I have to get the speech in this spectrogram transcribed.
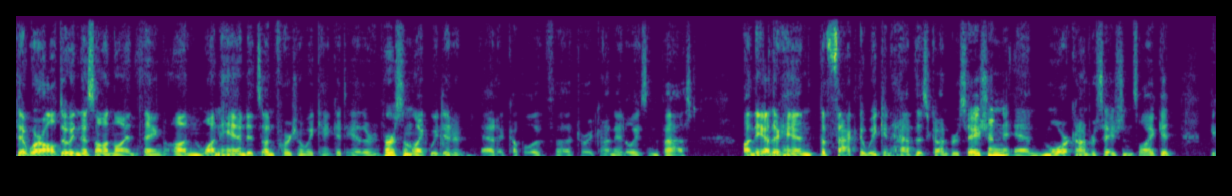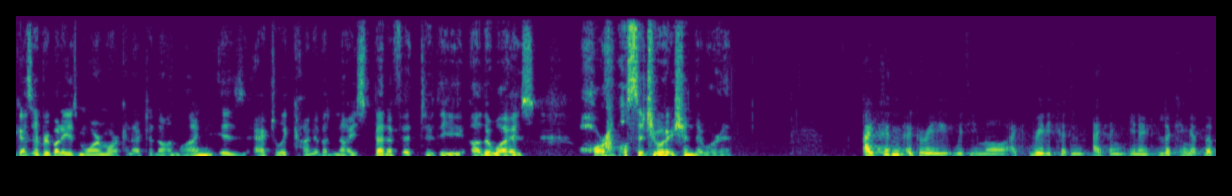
that we're all doing this online thing. On one hand, it's unfortunate we can't get together in person like we did at a couple of uh, DroidCon Italy's in the past. On the other hand, the fact that we can have this conversation and more conversations like it because everybody is more and more connected online is actually kind of a nice benefit to the otherwise horrible situation that we're in. I couldn't agree with you more. I really couldn't. I think, you know, looking at the,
